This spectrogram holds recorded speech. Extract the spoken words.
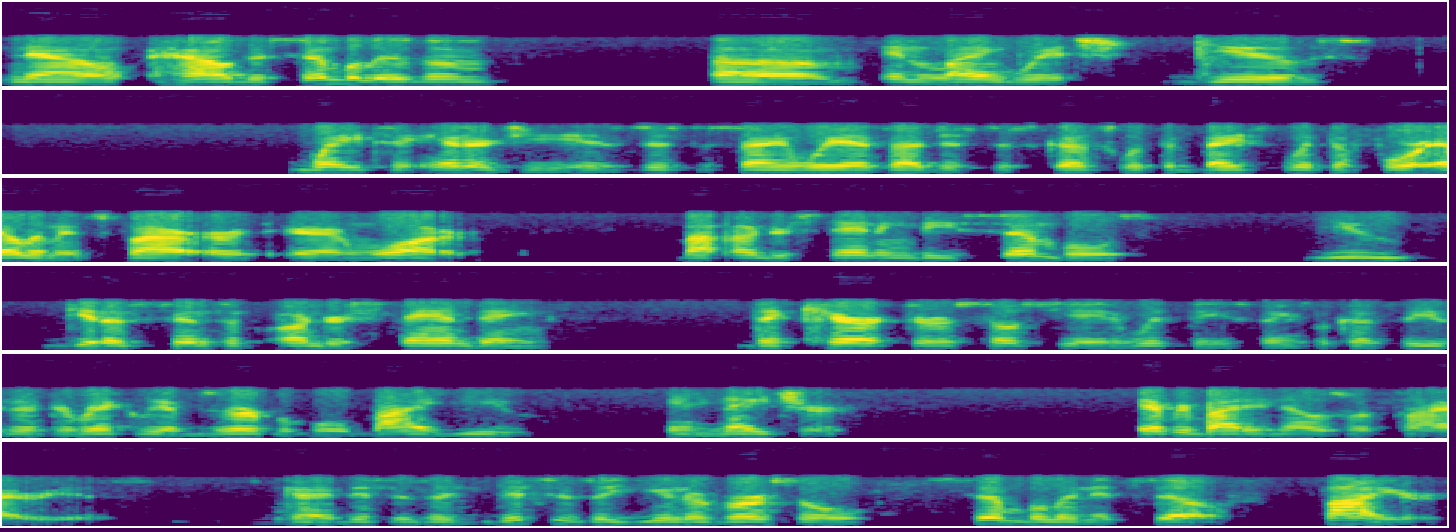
Now, how the symbolism um, in language gives way to energy is just the same way as I just discussed with the base with the four elements fire, earth, air, and water. By understanding these symbols, you get a sense of understanding the character associated with these things because these are directly observable by you in nature. Everybody knows what fire is. Okay, this is a this is a universal symbol in itself. Fire.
